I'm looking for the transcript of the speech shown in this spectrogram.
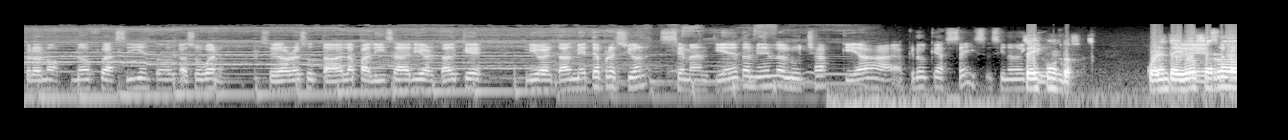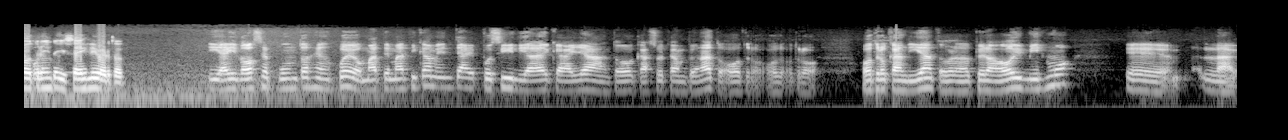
pero no, no fue así. En todo caso, bueno, se dio el resultado de la paliza de Libertad que Libertad mete a presión, se mantiene también en la lucha, queda creo que a 6, si no me 6 puntos. 42 eh, Cerro, 36 Libertad. Y hay 12 puntos en juego. Matemáticamente hay posibilidad de que haya, en todo caso, el campeonato, otro, otro, otro candidato, ¿verdad? Pero hoy mismo eh, la,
